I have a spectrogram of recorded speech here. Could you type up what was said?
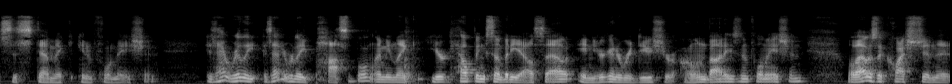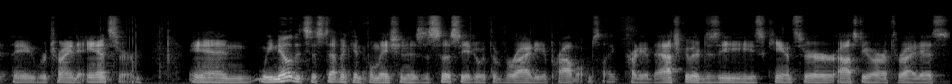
systemic inflammation is that really is that really possible? I mean like you're helping somebody else out and you're going to reduce your own body's inflammation? Well that was a question that they were trying to answer. And we know that systemic inflammation is associated with a variety of problems like cardiovascular disease cancer osteoarthritis.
